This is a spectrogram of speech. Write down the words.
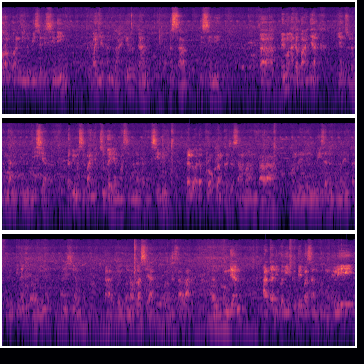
orang-orang Indonesia di sini kebanyakan lahir dan besar di sini. Uh, memang ada banyak yang sudah kembali ke Indonesia, tapi masih banyak juga yang masih menetap di sini. Lalu ada program kerjasama antara pemerintah Indonesia dan pemerintah Filipina di bawah United Nations uh, 2016 ya kalau nggak salah. Lalu kemudian ada diberi kebebasan untuk memilih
